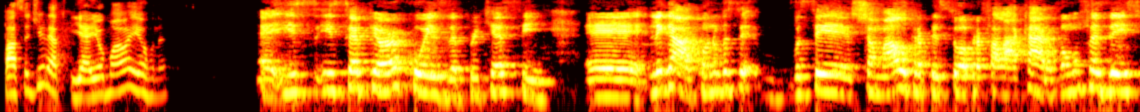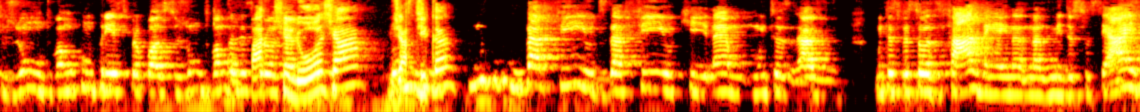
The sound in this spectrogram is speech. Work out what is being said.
passa direto. E aí é o maior erro, né? É, isso, isso é a pior coisa, porque assim, é legal, quando você, você chamar outra pessoa para falar, cara, vamos fazer isso junto, vamos cumprir esse propósito junto, vamos fazer esse projeto. já, já fica. Desafio, desafio que né, muitas, as, muitas pessoas fazem aí nas, nas mídias sociais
